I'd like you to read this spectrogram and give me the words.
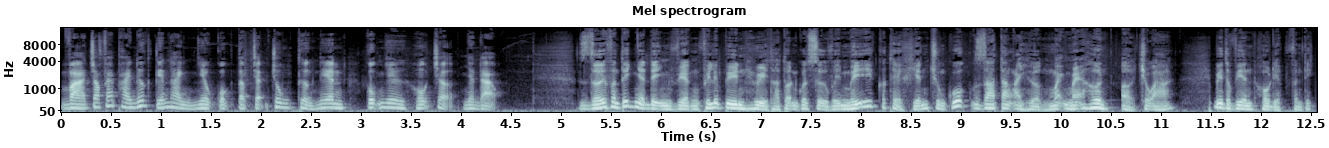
và cho phép hai nước tiến hành nhiều cuộc tập trận chung thường niên cũng như hỗ trợ nhân đạo. Giới phân tích nhận định việc Philippines hủy thỏa thuận quân sự với Mỹ có thể khiến Trung Quốc gia tăng ảnh hưởng mạnh mẽ hơn ở châu Á. Biên tập viên Hồ Điệp phân tích.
